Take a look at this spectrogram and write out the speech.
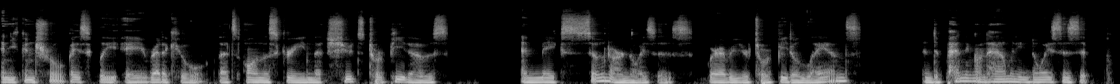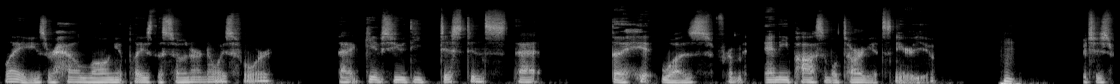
And you control basically a reticule that's on the screen that shoots torpedoes and makes sonar noises wherever your torpedo lands. And depending on how many noises it plays or how long it plays the sonar noise for, that gives you the distance that the hit was from any possible targets near you, hmm. which is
